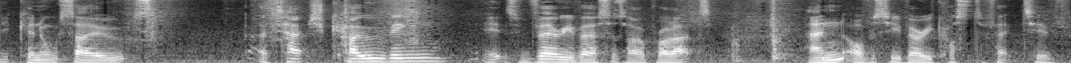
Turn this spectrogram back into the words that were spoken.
it can also attach coving. It's very versatile product and obviously very cost effective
